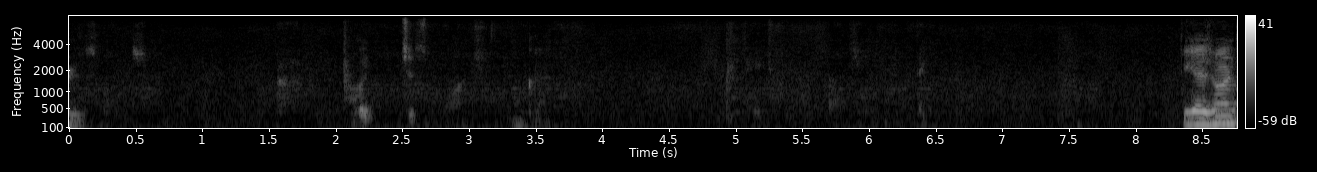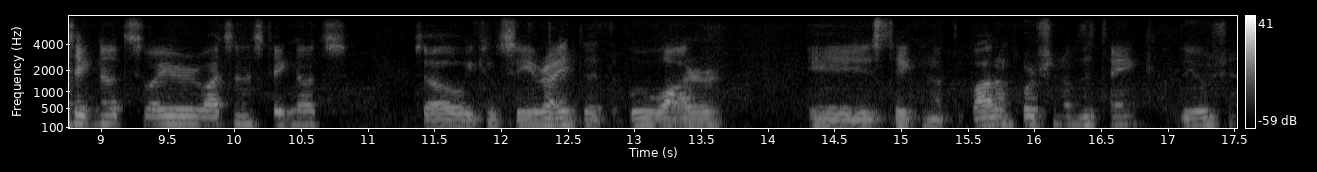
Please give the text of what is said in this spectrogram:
Just watch. Just watch. Okay. You guys want to take notes while you're watching this? Take notes. So we can see, right, that the blue water is taking up the bottom portion of the tank, the ocean.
